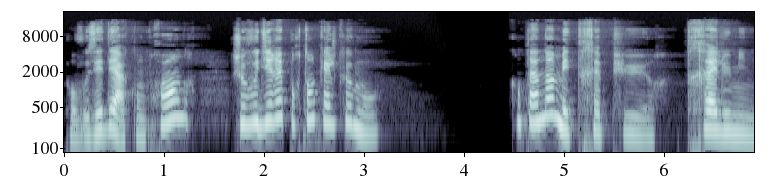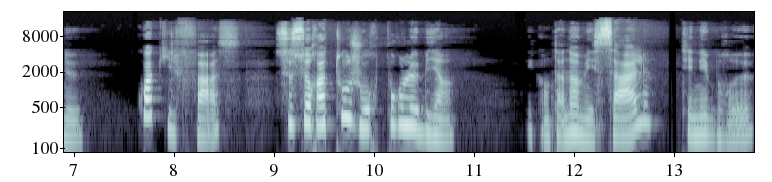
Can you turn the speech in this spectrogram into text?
Pour vous aider à comprendre, je vous dirai pourtant quelques mots. Quand un homme est très pur, très lumineux, quoi qu'il fasse, ce sera toujours pour le bien. Et quand un homme est sale, ténébreux,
